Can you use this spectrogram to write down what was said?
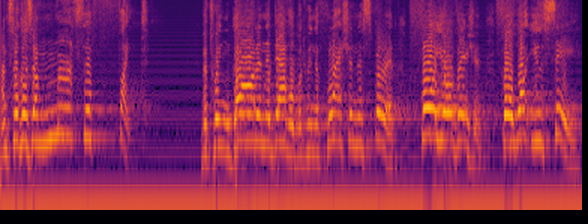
And so there's a massive fight between God and the devil, between the flesh and the spirit, for your vision, for what you see.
